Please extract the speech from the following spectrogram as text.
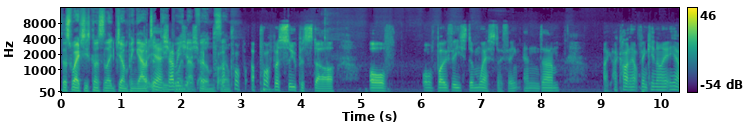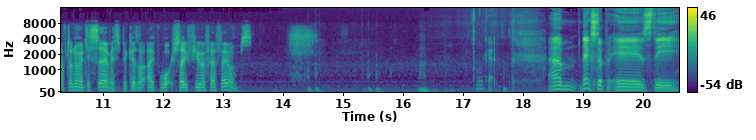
That's why she's constantly like jumping out yeah, at people I mean, in that film. A, so. a, proper, a proper superstar of of both East and West, I think, and um, I, I can't help thinking I yeah I've done her a disservice because I, I've watched so few of her films. Okay. Um, next up is the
